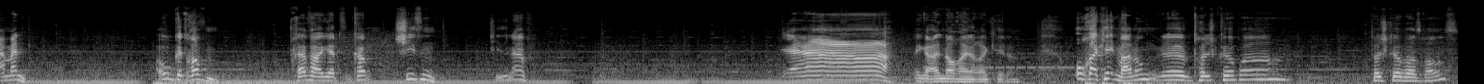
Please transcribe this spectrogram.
Ja, Mann. Oh, getroffen. Treffer, jetzt. Komm, schießen. Schießen ab. Ja. Egal, noch eine Rakete. Oh, Raketenwarnung. Äh, Täuschkörper. Täuschkörper ist raus.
